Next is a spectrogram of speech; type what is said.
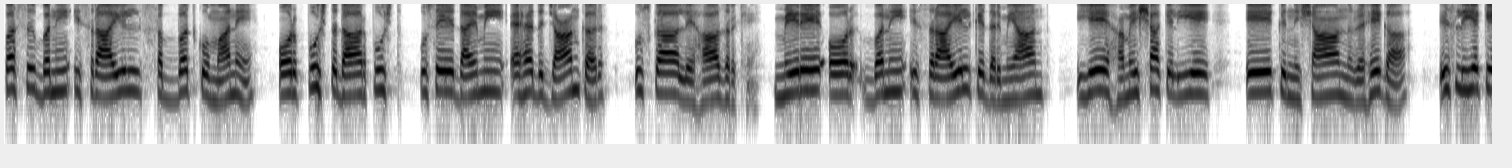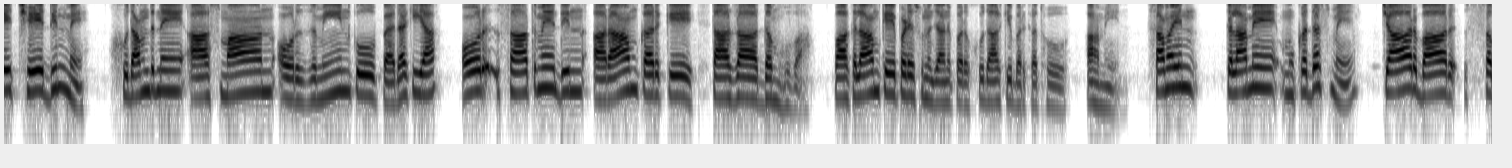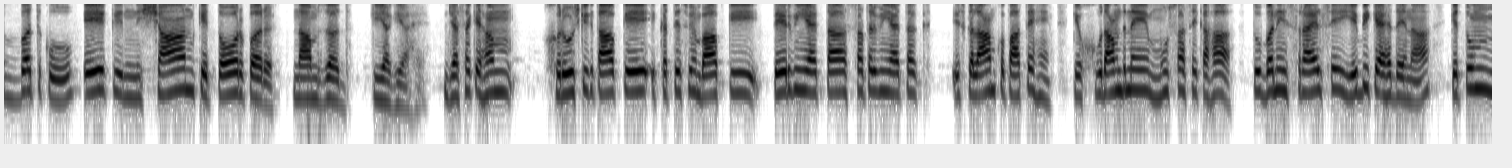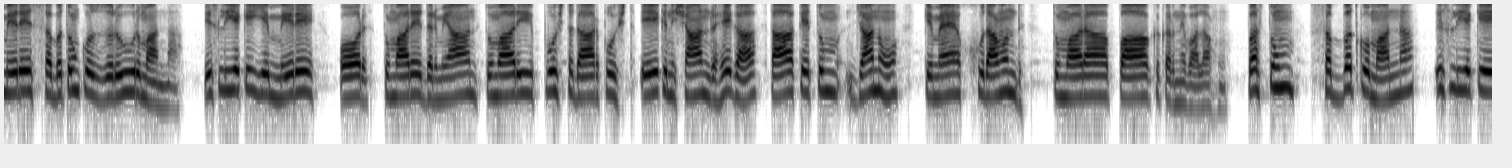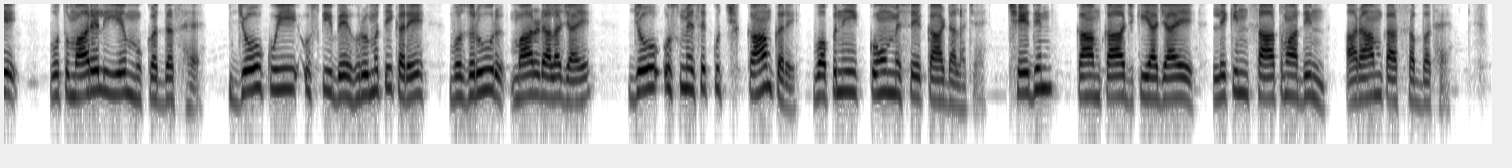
پس بنی اسرائیل سبت کو مانے اور پشت دار پشت اسے دائمی عہد جان کر اس کا لحاظ رکھیں۔ میرے اور بنی اسرائیل کے درمیان یہ ہمیشہ کے لیے ایک نشان رہے گا۔ اس لیے کہ چھ دن میں خدمد نے آسمان اور زمین کو پیدا کیا اور ساتویں دن آرام کر کے تازہ دم ہوا۔ پاکلام کے پڑھے سنے جانے پر خدا کی برکت ہو۔ آمین۔ سامعین، کلام مقدس میں چار بار سبت کو ایک نشان کے طور پر نامزد کیا گیا ہے۔ جیسا کہ ہم خروش کی کتاب کے اکتیسویں باپ کی تیرہویں ایتا سترویں ایت تک اس کلام کو پاتے ہیں کہ خدامد نے موسا سے کہا، تو بنی اسرائیل سے یہ بھی کہہ دینا کہ تم میرے سبتوں کو ضرور ماننا۔ اس لیے کہ یہ میرے اور تمہارے درمیان تمہاری پشت دار پشت ایک نشان رہے گا تاکہ تم جانو کہ میں خداوند تمہارا پاک کرنے والا ہوں۔ بس تم سبت کو ماننا اس لیے کہ وہ تمہارے لیے مقدس ہے۔ جو کوئی اس کی بے حرمتی کرے، وہ ضرور مار ڈالا جائے۔ جو اس میں سے کچھ کام کرے، وہ اپنی قوم میں سے کاٹ ڈالا جائے۔ چھ دن کام کاج کیا جائے، لیکن ساتواں دن آرام کا سبت ہے۔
